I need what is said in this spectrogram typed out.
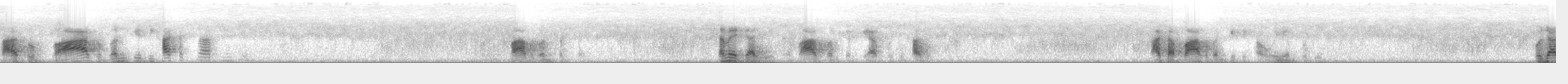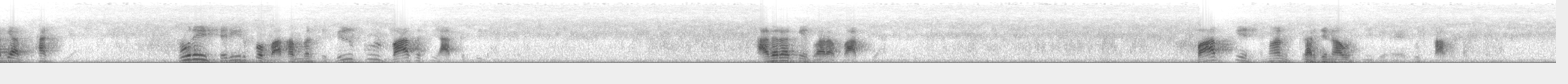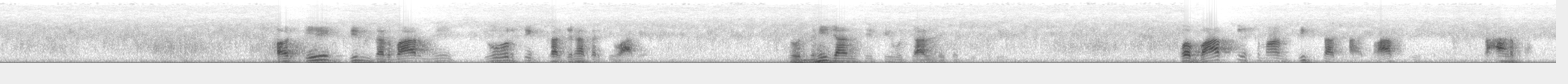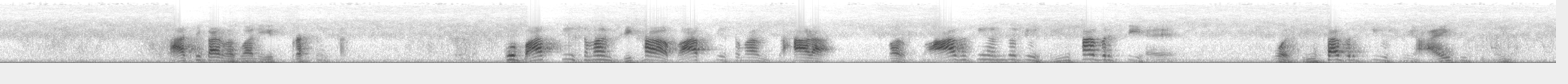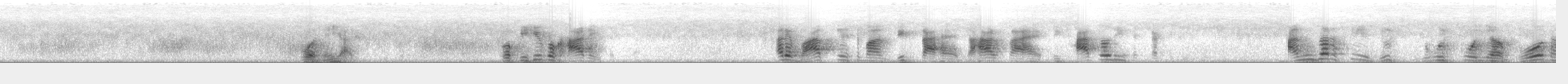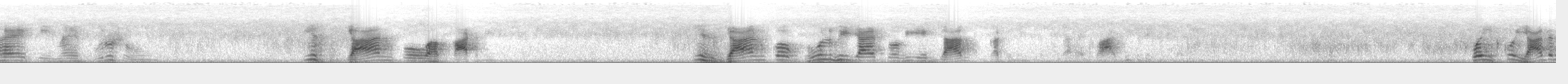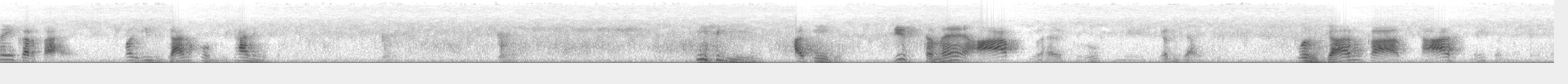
कहा तो बाघ बन के दिखा सकता आपने बाघ बन सकता समय चाहिए, बाघ बन करके आपको दिखा दू। अच्छा बाघ बन के दिखा, वही हमको दे वो जाके अभ्यास किया। पूरे शरीर को बाघम्बर से बिल्कुल बाघ की आकृति आदरा के द्वारा बाघ किया। बाघ के समान गर्जना उसने जो है कुछ काम कर और एक दिन दरबार में ज़ोर से गर्जना करके वो आ गया। जो नहीं जानते थे, वो जान लेकर के वह बाप के समान दिखता था, बाप के समान था। भाष्यकार भगवान एक प्रश्न उठा वो बाप के समान दिखा, बाप के समान दहाड़ा, पर बाघ के अंदर जो हिंसा वृत्ति है, वो हिंसा वृत्ति उसमें आएगी कि नहीं वो नहीं आएगी। वो किसी को खा नहीं अरे बाप के समान दिखता है, दहाड़ता है दिखा तो नहीं सकता। किसी अंदर से उसको यह बोध है कि मैं पुरुष हूँ। इस ज्ञान को वह काट नहीं इस ज्ञान को भूल भी जाए तो भी एक ज्ञान कट नहीं सकता है, बाधित नहीं कोई इसको याद नहीं करता है, पर इस ज्ञान को मिटा नहीं सकता। इसलिए अकेले जिस समय आप जो है स्वरूप में जग जाएँगे उस ज्ञान का अभ्यास नहीं करना चाहिए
